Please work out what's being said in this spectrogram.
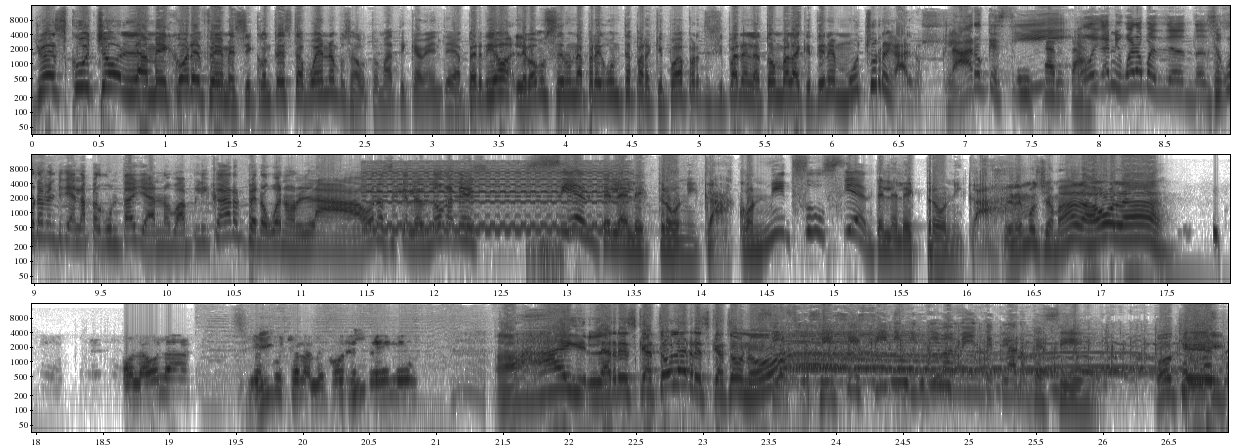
Yo escucho la mejor FM. Si contesta bueno, pues automáticamente ya perdió. Le vamos a hacer una pregunta para que pueda participar en la tómbola que tiene muchos regalos. Claro que sí. Oigan, y bueno, pues seguramente ya la pregunta ya no va a aplicar, pero bueno, la ahora sí que el eslogan es Siente la electrónica. Con Mitsu, siente la electrónica. Tenemos llamada, hola. Hola, hola. Yo Sí. escucho la mejor FM. Ay, la rescató, la rescató, ¿no? Sí, sí, sí, sí, definitivamente, claro que sí. Ok.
